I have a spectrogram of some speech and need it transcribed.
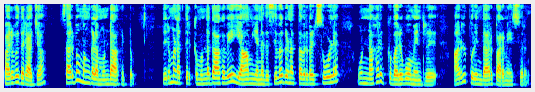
பர்வதராஜா சர்வமங்கலம் உண்டாகட்டும். திருமணத்திற்கு முன்னதாகவே யாம் எனது சிவகணத்தவர்கள் சூழ உன் நகருக்கு வருவோம் என்று அருள் புரிந்தார் பரமேஸ்வரன்.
